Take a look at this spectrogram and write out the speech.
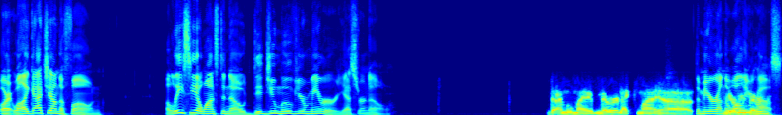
All right, well, I got you on the phone. Alicia wants to know Did you move your mirror? Yes or no? Did I move my mirror, like my? uh The mirror on the Mirror wall of your mirror? house.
